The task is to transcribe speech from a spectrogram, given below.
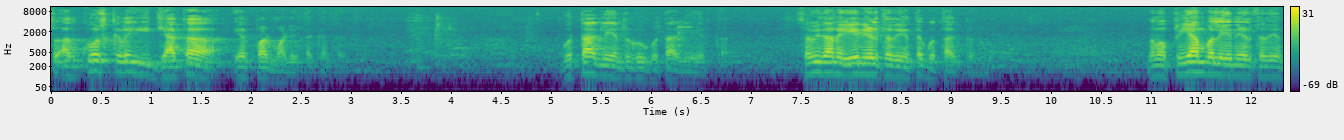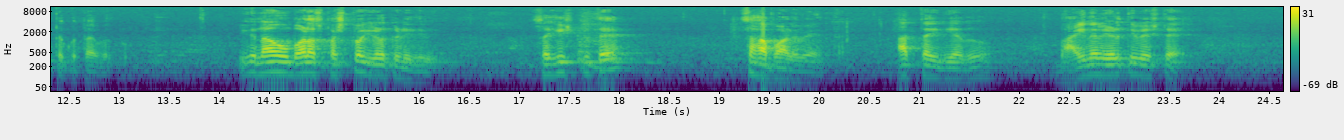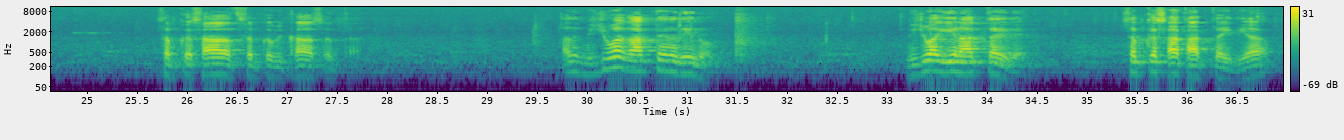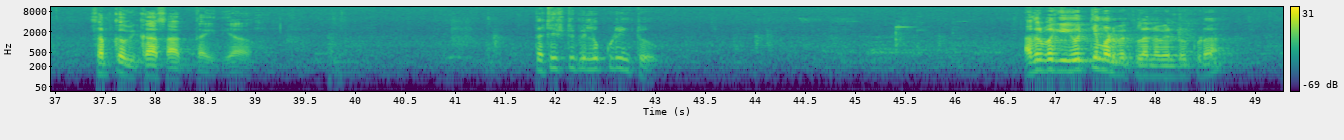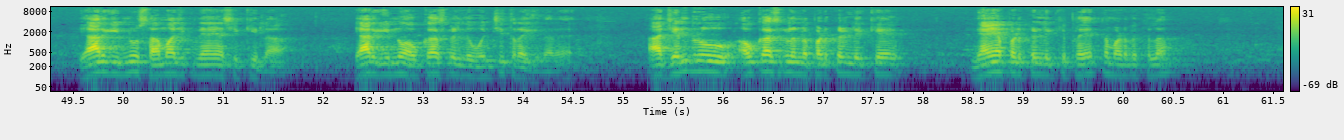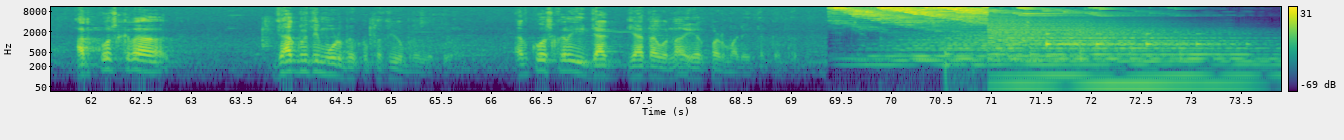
So ಅದಕ್ಕೋಸ್ಕರ ಈ ಜಾಥಾ ಏರ್ಪಾಡು ಮಾಡಿರ್ತಕ್ಕಂಥದ್ದು. ಗೊತ್ತಾಗಲಿ ಎಲ್ರಿಗೂ ಗೊತ್ತಾಗಲಿ ಅಂತ. ಸಂವಿಧಾನ ಏನು ಹೇಳ್ತದೆ ಅಂತ ಗೊತ್ತಾಗ್ತದೆ ನಮ್ಮ ಪ್ರಿಯಾಂಬಲ್ ಏನು ಹೇಳ್ತದೆ ಅಂತ ಗೊತ್ತಾಗಬೇಕು. ಈಗ ನಾವು ಬಹಳ ಸ್ಪಷ್ಟವಾಗಿ ಹೇಳ್ಕೊಂಡಿದ್ದೀವಿ. ಸಹಿಷ್ಣುತೆ, ಸಹಬಾಳ್ವೆ ಅಂತ. ಆಗ್ತಾ ಇದೆಯಾ ಅದು? ಬಾಯಿನಲ್ಲಿ ಹೇಳ್ತೀವಿ ಅಷ್ಟೇ. ಸಬ್ಕ ಸಾಥ್ ಸಬ್ಕ ವಿಕಾಸ್ ಅಂತ. ಅದು ನಿಜವಾಗಿ ಆಗ್ತಾ ಇರೋದೇನು ನಿಜವಾಗಿ ಏನು ಆಗ್ತಾ ಇದೆ? ಸಬ್ಕ ಸಾಥ್ ಆಗ್ತಾ ಇದೆಯಾ? ಸಬ್ಕ ವಿಕಾಸ ಆಗ್ತಾ ಇದೆಯಾ? That is to be looked into ಅದ್ರ ಬಗ್ಗೆ ಯೋಚನೆ ಮಾಡಬೇಕಲ್ಲ ನಾವೆಲ್ಲರೂ ಕೂಡ? ಯಾರಿಗೆ ಇನ್ನೂ ಸಾಮಾಜಿಕ ನ್ಯಾಯ ಸಿಕ್ಕಿಲ್ಲ, ಯಾರಿಗೆ ಇನ್ನೂ ಅವಕಾಶಗಳಿಂದ ವಂಚಿತರಾಗಿದ್ದಾರೆ, ಆ ಜನರು ಅವಕಾಶಗಳನ್ನು ಪಡ್ಕೊಳ್ಳಿಕ್ಕೆ ನ್ಯಾಯ ಪಡ್ಕೊಳ್ಳಿಕ್ಕೆ ಪ್ರಯತ್ನ ಮಾಡಬೇಕಲ್ಲ? ಅದಕ್ಕೋಸ್ಕರ ಜಾಗೃತಿ ಮೂಡಬೇಕು ಪ್ರತಿಯೊಬ್ಬರಲ್ಲೂ ಕೂಡ. ಅದಕ್ಕೋಸ್ಕರ ಈ ಜಾಗ್, ಜಾಥಾವನ್ನು ಏರ್ಪಾಡು ಮಾಡಿರ್ತಕ್ಕಂಥದ್ದು.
